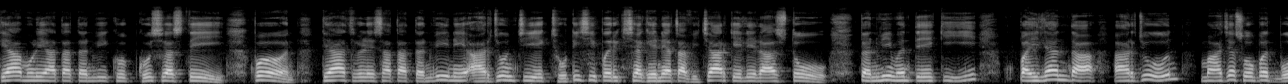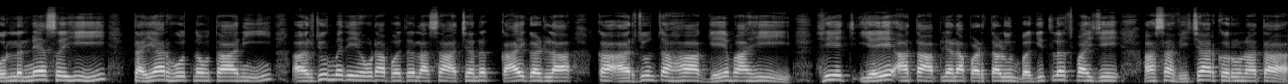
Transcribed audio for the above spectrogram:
त्यामुळे आता तन्वी खूप खुश असते. पण त्याच वेळेस आता तन्वीने अर्जुनची एक छोटीशी परीक्षा घेण्याचा विचार केलेला असतो. तन्वी म्हणते की पहिल्यांदा अर्जुन माझ्यासोबत बोलण्यासही तयार होत नव्हता आणि अर्जुनमध्ये एवढा बदल असा अचानक काय घडला? का अर्जुनचा हा गेम आहे? हे हे आता आपल्याला पडताळून बघितलंच पाहिजे असा विचार करून आता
